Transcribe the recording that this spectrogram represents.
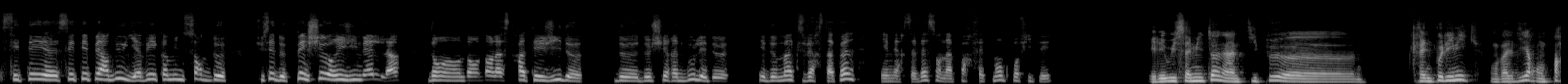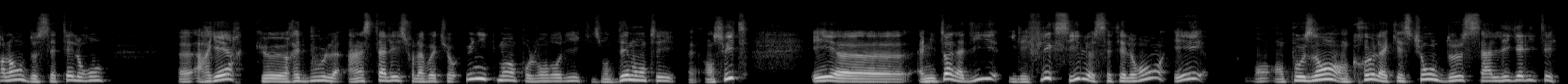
c'était perdu. Il y avait comme une sorte de, tu sais, de péché originel là dans, la stratégie de, de, de, chez Red Bull et de, et de Max Verstappen. Et Mercedes en a parfaitement profité. Et Lewis Hamilton a un petit peu euh, créé une polémique, on va dire, en parlant de cet aileron euh, arrière que Red Bull a installé sur la voiture uniquement pour le vendredi, qu'ils ont démonté euh, ensuite. Et Hamilton a dit il est flexible cet aileron et en posant en creux la question de sa légalité.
